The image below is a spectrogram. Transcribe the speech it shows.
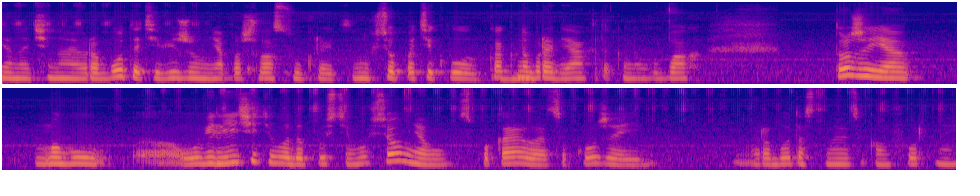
я начинаю работать и вижу, у меня пошла сукровица. Ну, все потекло, как на Мгм. бровях, так и на губах. Тоже я могу э, увеличить его, допустим, и все, у меня успокаивается кожа, и работа становится комфортной.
